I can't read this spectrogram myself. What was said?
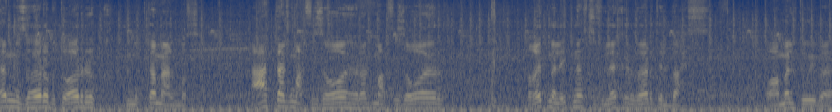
أهم ظاهرة بتؤرق المجتمع المصري. قعدت أجمع في ظواهر أجمع في ظواهر لغاية ما لقيت نفسي في الآخر غيرت البحث. وعملته إيه بقى؟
